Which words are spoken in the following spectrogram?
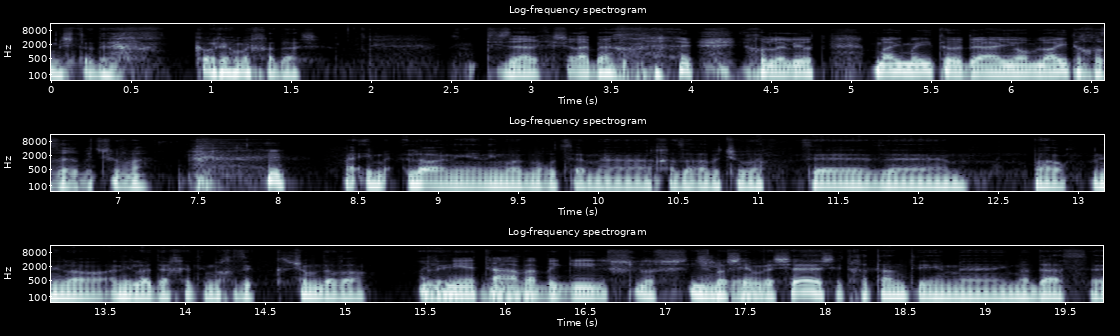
משתדל, כל יום מחדש. תיזהר, כי השאלה הבאה יכולה- יכולה להיות, מה אם היית יודע היום לא היית חוזר בתשובה. אם, לא, אני, אני מאוד מרוצה מהחזרה בתשובה. זה, זה, וואו, אני לא, אני לא יודע איך הייתי מחזיק שום דבר. בלי- נהיית בלי זה. אבא בגיל 30. ו- 36, התחתנתי עם, אה, עם הדס אה,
